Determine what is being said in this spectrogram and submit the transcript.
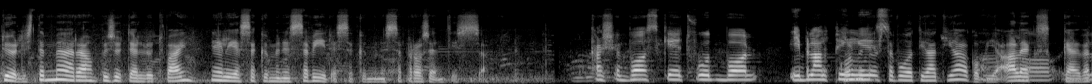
Työllisten määrä on pysytellyt vain 40-50 prosentissa. Kanske basket, fotboll, 13-vuotiaat Jaakob ja Alex käyvät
